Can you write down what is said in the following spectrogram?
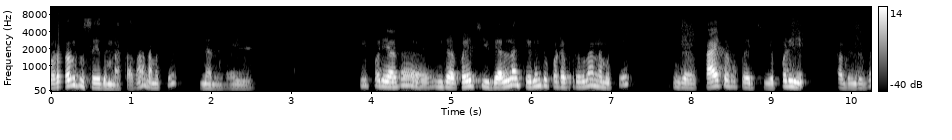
தொடர்ந்து செய்தோம்னாக்கா தான் நமக்கு நன்மை. இப்படியாக இந்த பயிற்சி இதெல்லாம் தெரிந்து கொண்ட பிறகுதான் நமக்கு இந்த காயக்கப்பு பயிற்சி எப்படி அப்படின்றத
